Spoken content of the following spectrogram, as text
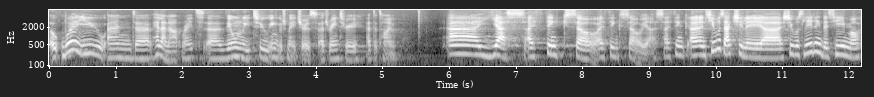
Uh, were you and uh, Helena, right, uh, the only two English majors at Raintree at the time? Uh, yes, I think so. I think so. Yes, I think, and she was actually uh, she was leading the team of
